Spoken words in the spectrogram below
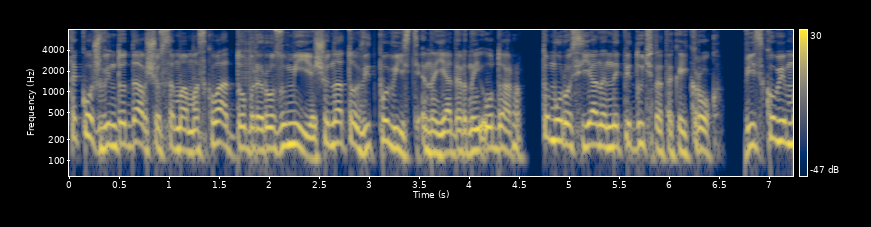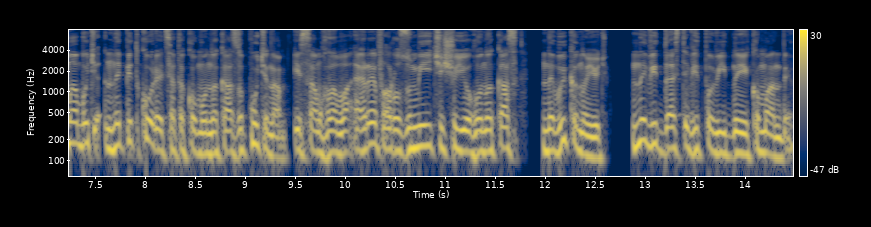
Також він додав, що сама Москва добре розуміє, що НАТО відповість на ядерний удар, тому росіяни не підуть на такий крок. Військові, мабуть, не підкоряться такому наказу Путіна, і сам глава РФ, розуміючи, що його наказ не виконують, не віддасть відповідної команди.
